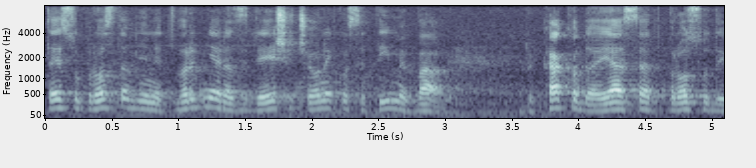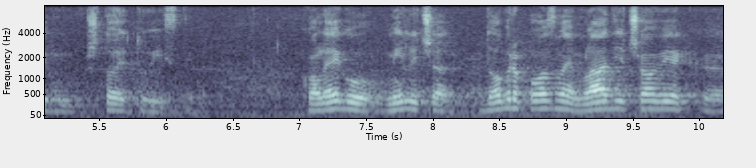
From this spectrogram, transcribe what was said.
te suprotstavljene tvrdnje razriješit će onaj ko se time bavi. Kako da ja sad prosudim što je tu istina? Kolegu Milića dobro poznajem, mladi je čovjek, e,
